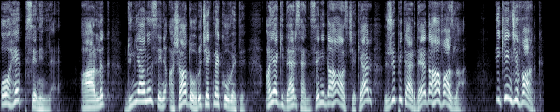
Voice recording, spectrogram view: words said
o hep seninle. Ağırlık dünyanın seni aşağı doğru çekme kuvveti. Ay'a gidersen seni daha az çeker, Jüpiter'de daha fazla. İkinci fark.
